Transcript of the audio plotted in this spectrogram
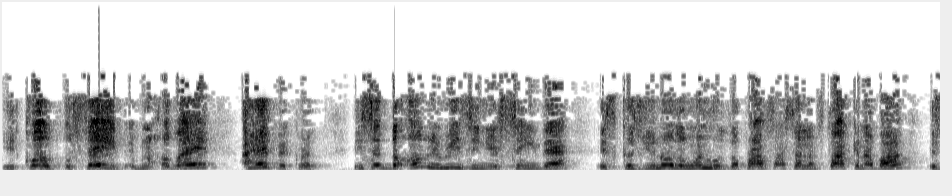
he called Usayd ibn Hudayr a hypocrite. He said the only reason you're saying that is because you know the one who the Prophet ﷺ's talking about is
